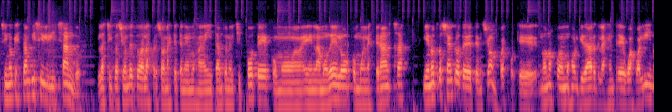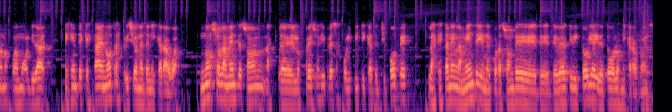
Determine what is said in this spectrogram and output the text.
sino que están visibilizando la situación de todas las personas que tenemos ahí, tanto en el Chipote como en la Modelo, como en la Esperanza y en otros centros de detención, pues porque no nos podemos olvidar de la gente de Guajualí, no nos podemos olvidar gente que está en otras prisiones de Nicaragua. No solamente son eh, los presos y presas políticas del Chipote las que están en la mente y en el corazón de, de, Berti Victoria y de todos los nicaragüenses.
